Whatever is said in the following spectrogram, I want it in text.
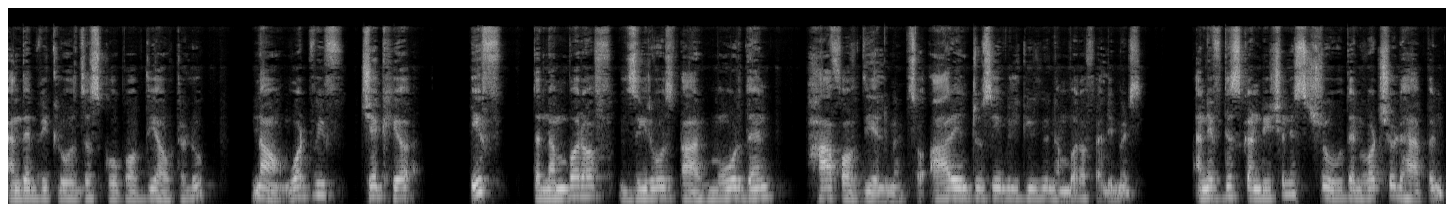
and then we close the scope of the outer loop. Now what we check here, if the number of zeros are more than half of the element. So R into C will give you number of elements. And if this condition is true, then what should happen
